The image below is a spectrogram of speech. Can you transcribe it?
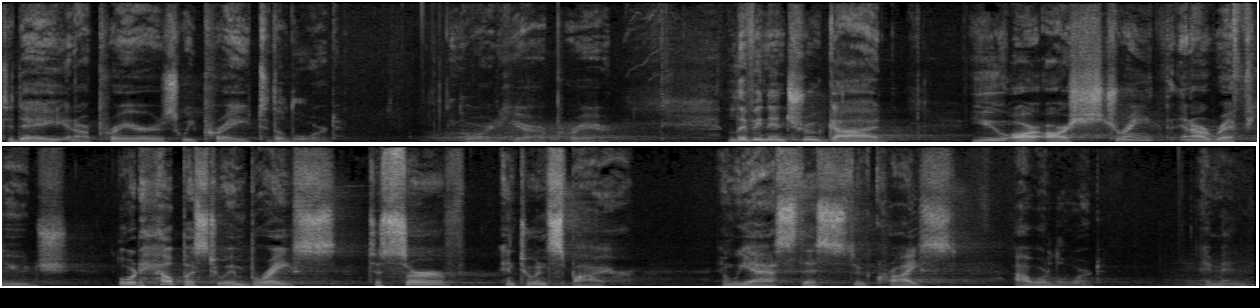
today in our prayers. We pray to the Lord. Lord, hear our prayer. Living in true God, you are our strength and our refuge. Lord, help us to embrace, to serve, and to inspire. And we ask this through Christ our Lord. Amen.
